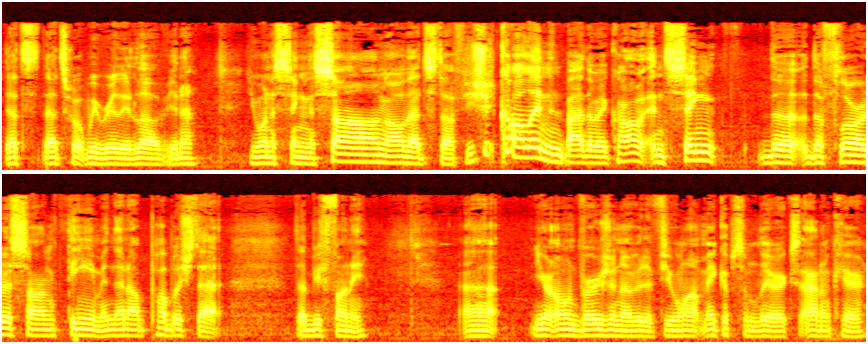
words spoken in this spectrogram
that's that's what we really love. You know, you want to sing the song, all that stuff. You should call in and by the way, call and sing the the Florida song theme, and then I'll publish that. That'd be funny. Uh, your own version of it if you want. Make up some lyrics. I don't care.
